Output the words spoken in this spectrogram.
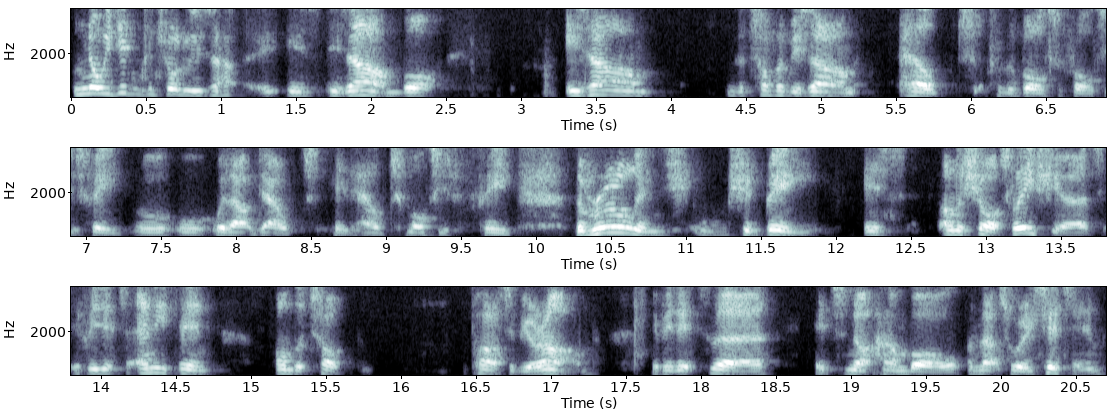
No, he didn't control his his, his arm, but his arm, the top of his arm helped for the ball to fall his feet, or, without doubt, it helped fall his feet. The ruling sh- should be is on a short sleeve shirt, if it hits anything on the top part of your arm, if it hits there, it's not handball, and that's where it hit him.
